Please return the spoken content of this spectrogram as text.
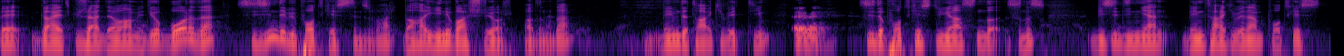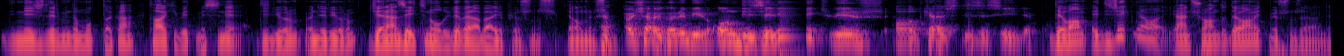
ve gayet güzel devam ediyor. Bu arada sizin de bir podcast'iniz var. Daha yeni başlıyor adında. Benim de takip ettiğim. Evet. Siz de podcast dünyasındasınız. Bizi dinleyen, beni takip eden podcast dinleyicilerimin de mutlaka takip etmesini diliyorum, öneriyorum. Ceren Zeytinoğlu ile beraber yapıyorsunuz yanılmıyorsam. Aşağı yukarı bir 10 dizilik bir podcast dizisiydi. Devam edecek mi ama yani şu anda devam etmiyorsunuz herhalde.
